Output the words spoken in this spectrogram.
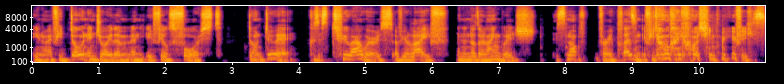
You know if you don't enjoy them and it feels forced don't do it because it's two hours of your life in another language it's not very pleasant if you don't like watching movies.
